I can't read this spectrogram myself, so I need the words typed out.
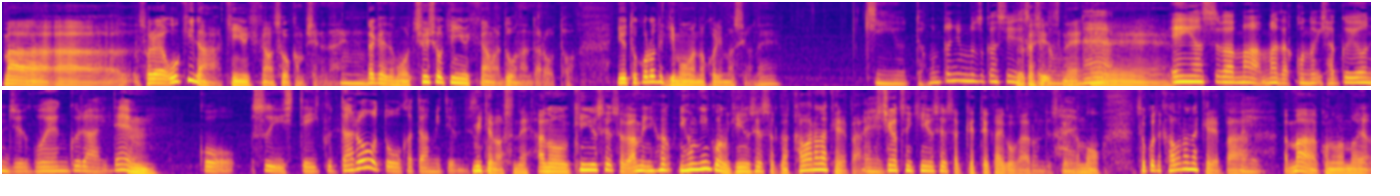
まあそれは大きな金融機関はそうかもしれない、うん、だけれども中小金融機関はどうなんだろうというところで疑問は残りますよね。金融って本当に難しいですけどもね、ね。えー、円安はまあまだこの145円ぐらいで、こう推移していくだろうと大方は見てるんです見てますね。あの金融政策日本日本銀行の金融政策が変わらなければ、え7月に金融政策決定会合があるんですけれども、はい、そこで変わらなければ、えまあこのまま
